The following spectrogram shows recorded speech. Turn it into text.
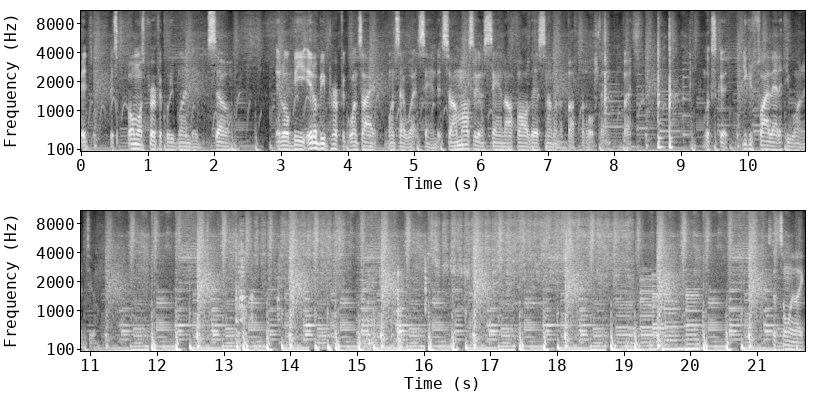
it's it's almost perfectly blended. So it'll be it'll be perfect once I once I wet sand it. So I'm also gonna sand off all this and I'm gonna buff the whole thing. But looks good. You could fly that if you wanted to. Only like,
